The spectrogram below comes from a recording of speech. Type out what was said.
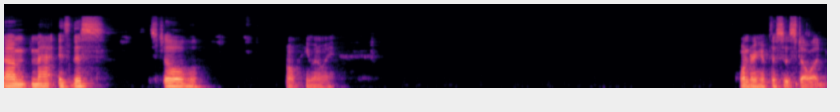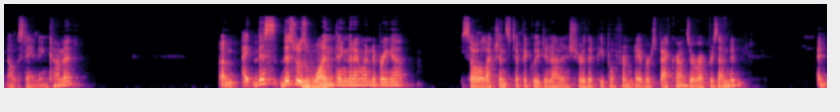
Um, Matt, is this still? Oh, he went away. Wondering if this is still an outstanding comment. Um, I, this this was one thing that I wanted to bring up. So elections typically do not ensure that people from diverse backgrounds are represented. I,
